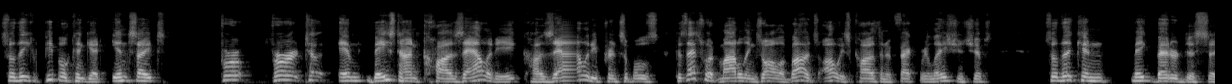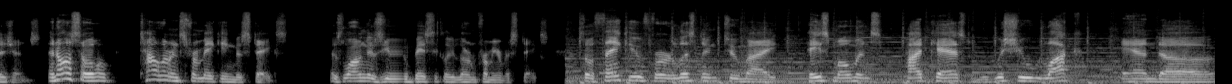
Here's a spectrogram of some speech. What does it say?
so that people can get insights for for to and based on causality causality principles because that's what modeling's all about. It's always cause and effect relationships so they can make better decisions. And also tolerance for making mistakes as long as you basically learn from your mistakes. So thank you for listening to my pace moments podcast. We wish you luck and uh,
